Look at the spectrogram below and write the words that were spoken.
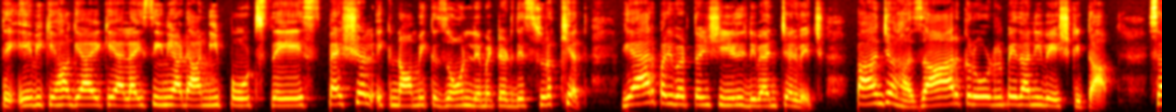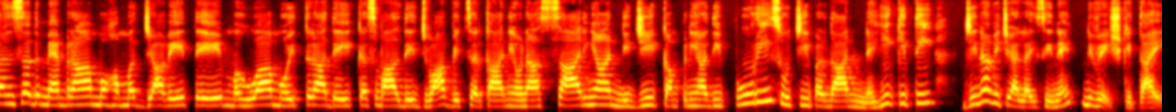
ਤੇ ਇਹ ਵੀ ਕਿਹਾ ਗਿਆ ਹੈ ਕਿ LIC ਨੇ ਅਡਾਨੀ ਪੋਰਟਸ ਦੇ ਸਪੈਸ਼ਲ ਇਕਨੋਮਿਕ ਜ਼ੋਨ ਲਿਮਟਿਡ ਦੇ ਸੁਰੱਖਿਅਤ ਗੈਰ ਪਰਿਵਰਤਨਸ਼ੀਲ ਡਿਵੈਂਚਰ ਵਿੱਚ 5000 ਕਰੋੜ ਰੁਪਏ ਦਾ ਨਿਵੇਸ਼ ਕੀਤਾ। ਸੰਸਦ ਮੈਂਬਰਾਂ ਮੁਹੰਮਦ ਜਾਵੇਦ ਤੇ ਮਹੁਆ ਮੋਇਤਰਾ ਦੇ ਇੱਕ ਸਵਾਲ ਦੇ ਜਵਾਬ ਵਿੱਚ ਸਰਕਾਰ ਨੇ ਉਹਨਾਂ ਸਾਰੀਆਂ ਨਿੱਜੀ ਕੰਪਨੀਆਂ ਦੀ ਪੂਰੀ ਸੂਚੀ ਪ੍ਰਦਾਨ ਨਹੀਂ ਕੀਤੀ, ਜਿਨ੍ਹਾਂ ਵਿੱਚ LIC ਨੇ ਨਿਵੇਸ਼ ਕੀਤਾ ਹੈ।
